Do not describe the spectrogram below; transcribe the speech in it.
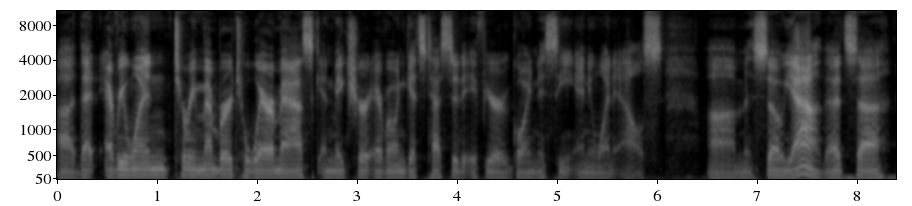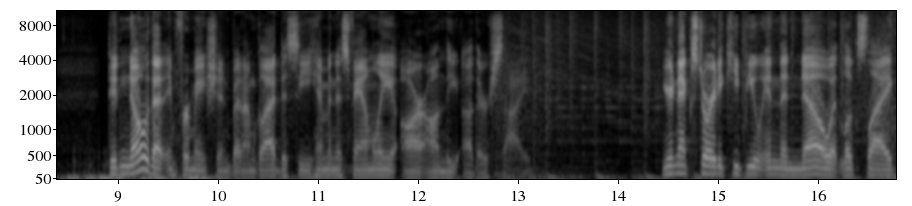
uh, that everyone to remember to wear a mask and make sure everyone gets tested if you're going to see anyone else. Um, so yeah, that's uh, didn't know that information, but I'm glad to see him and his family are on the other side. Your next story to keep you in the know it looks like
